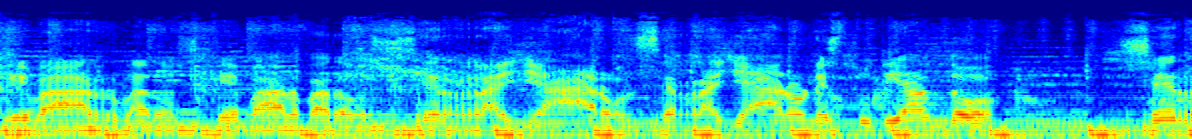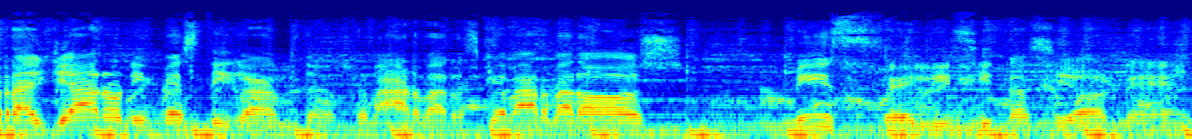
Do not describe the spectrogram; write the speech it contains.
¡Qué bárbaros, qué bárbaros! Se rayaron, se rayaron estudiando, se rayaron investigando. ¡Qué bárbaros, qué bárbaros! Mis felicitaciones.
